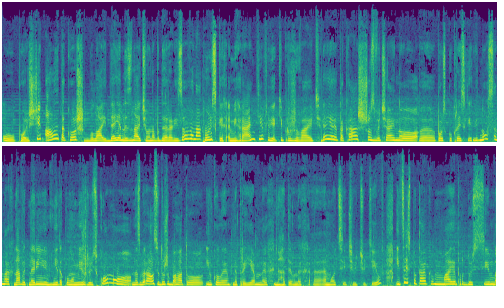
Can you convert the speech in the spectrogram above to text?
у Польщі, але також була ідея, не знаю, чи вона буде реалізована польських емігрантів, які проживають. Ідея така, що звичайно в польсько-українських відносинах, навіть на рівні такому міжлюдському, назбиралося дуже багато інколи неприємних негативних е, емоцій чи відчуттів. І цей спектакль має передусім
